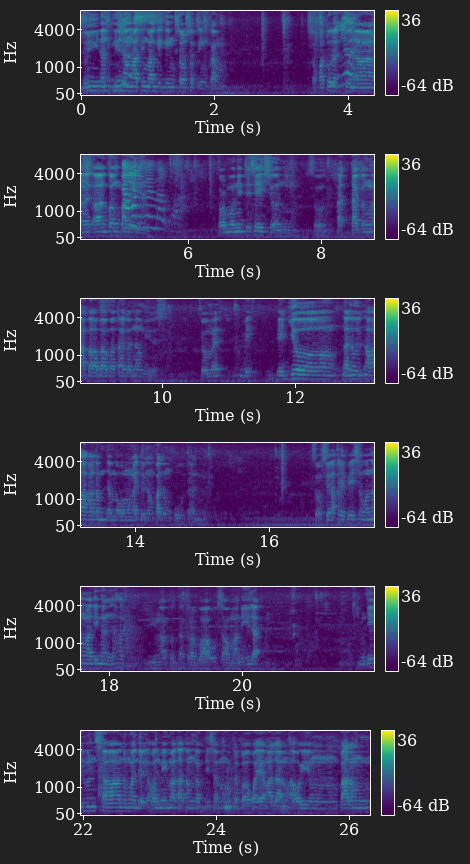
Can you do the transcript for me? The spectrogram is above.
doon yun, yun ang ating magiging source of income. So katulad ko na nag-aabang pa rin for monetization. So at tagang napakababa ng views. So med- me- medyo nalo nakakaramdam ako mga idol ng kalungkutan. So sinakripisyo ko na nga din ang lahat. Yung nga pagtatrabaho sa Manila. Hindi man sa ano madali, ako na may matatanggap din sa mga trabaho. Kaya nga lamang ako yung parang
